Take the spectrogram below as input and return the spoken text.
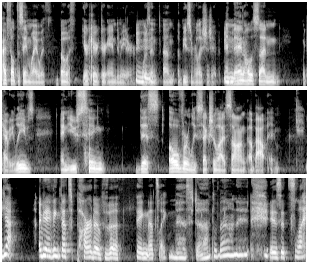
I felt the same way with both your character and Demeter was Mm-hmm. in an abusive relationship, and then all of a sudden, Macavity leaves, and you sing this overly sexualized song about him. Yeah. I mean, I think that's part of the thing that's like messed up about it is it's like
